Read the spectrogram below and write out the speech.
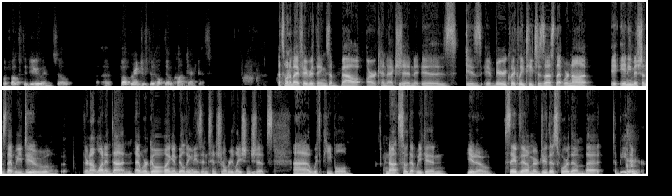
for folks to do, and so uh, folk are interested. Hope they'll contact us. That's one of my favorite things about our connection is is it very quickly teaches us that we're not any missions that we do they're not one and done that we're going and building these intentional relationships uh, with people. Not so that we can you know save them or do this for them but to be there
